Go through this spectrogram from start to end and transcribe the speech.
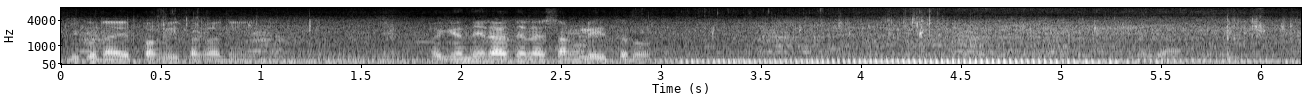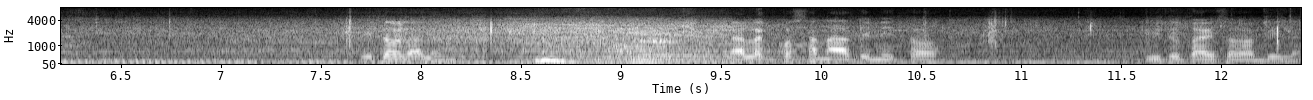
Hindi ko na ipakita kanina. Lagyan din natin ng isang litro. Ito, lalo. Lalagpasan natin ito. Dito tayo sa kabila.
